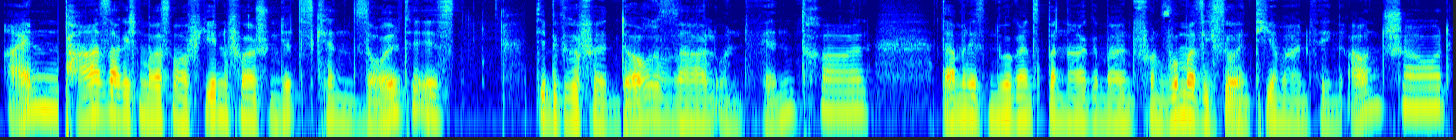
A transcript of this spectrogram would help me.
Ein paar, sage ich mal, was man auf jeden Fall schon jetzt kennen sollte, ist, die Begriffe dorsal und ventral. Damit ist nur ganz banal gemeint, von wo man sich so ein Tier meinetwegen anschaut.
